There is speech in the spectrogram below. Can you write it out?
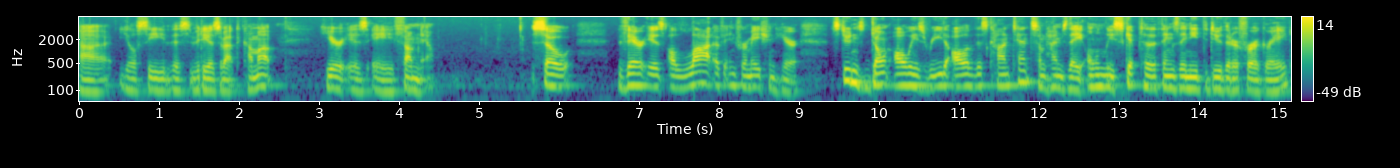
uh, you'll see this video is about to come up. Here is a thumbnail. So there is a lot of information here. Students don't always read all of this content. Sometimes they only skip to the things they need to do that are for a grade.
